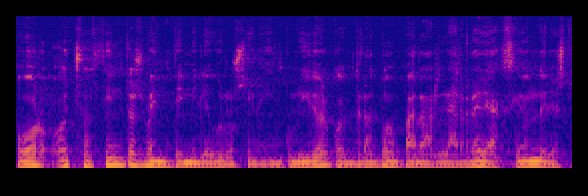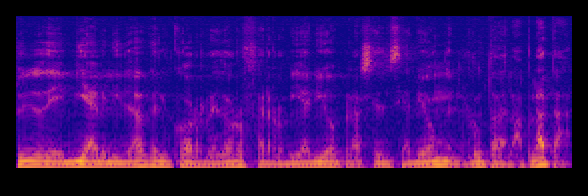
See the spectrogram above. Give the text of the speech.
por 820.000 euros, y me incluido el contrato para la redacción del estudio de viabilidad del corredor ferroviario Plasencia-León en Ruta de la Plata,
